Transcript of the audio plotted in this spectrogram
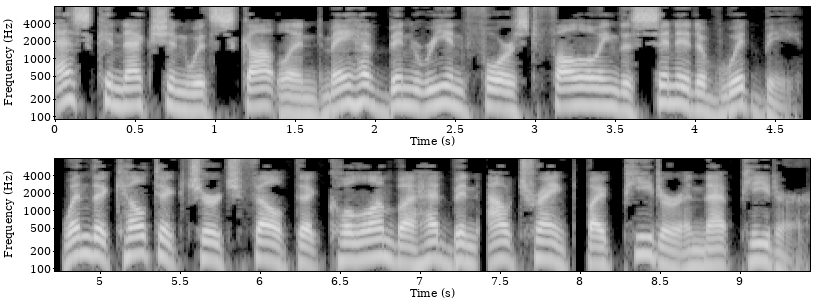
S connection with Scotland may have been reinforced following the Synod of Whitby, when the Celtic Church felt that Columba had been outranked by Peter and that Peter's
